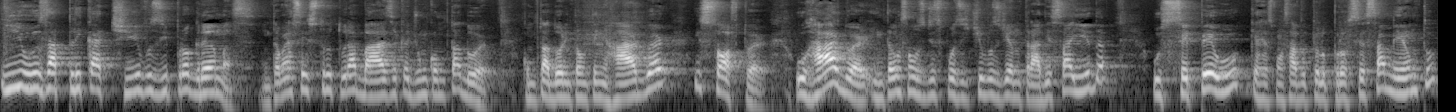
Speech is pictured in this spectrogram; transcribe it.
e os aplicativos e programas. Então essa é a estrutura básica de um computador. O computador então tem hardware e software. O hardware então são os dispositivos de entrada e saída, o CPU, que é responsável pelo processamento,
